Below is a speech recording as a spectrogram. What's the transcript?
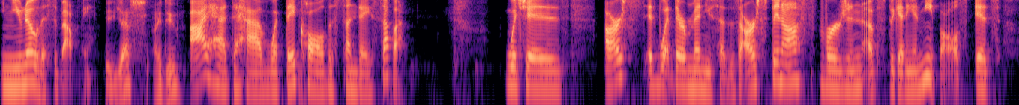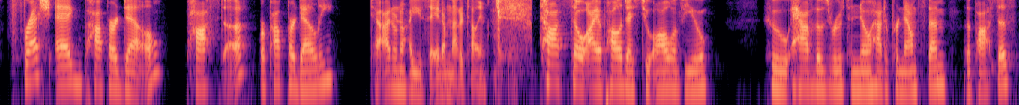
And you know this about me. Yes, I do. I had to have what they call the Sunday supper, which is our what their menu says is our spin-off version of spaghetti and meatballs. It's fresh egg pappardelle pasta or pappardelli. I don't know how you say it. I'm not Italian. Tossed. So I apologize to all of you who have those roots and know how to pronounce them, the pastas.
